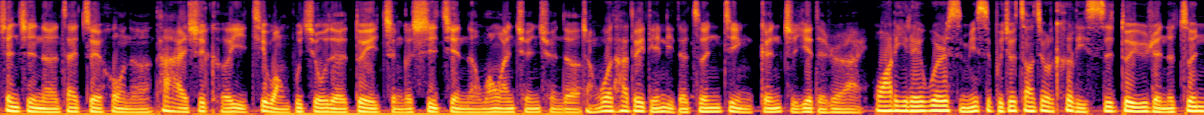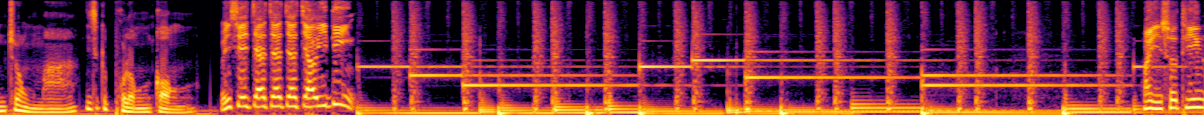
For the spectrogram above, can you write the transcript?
甚至呢，在最后呢，他还是可以既往不咎的对整个事件呢，完完全全的掌握他对典礼的尊敬跟职业的热爱。哇哩嘞，威尔史密斯不就造就了克里斯对于人的尊重吗？你这个普龙公，文学家家家教一定。欢迎收听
